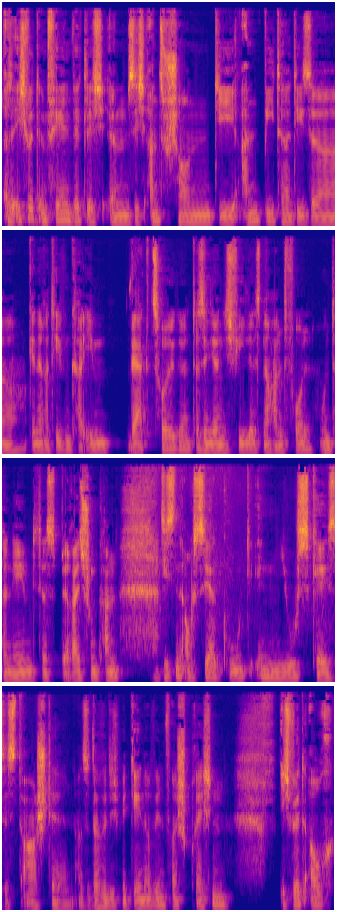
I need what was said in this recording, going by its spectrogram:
Also ich würde empfehlen, wirklich ähm, sich anzuschauen, die Anbieter dieser generativen KI Werkzeuge, das sind ja nicht viele, es ist eine Handvoll Unternehmen, die das bereits schon kann, die sind auch sehr gut in Use Cases darstellen. Also da würde ich mit denen auf jeden Fall sprechen. Ich würde auch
